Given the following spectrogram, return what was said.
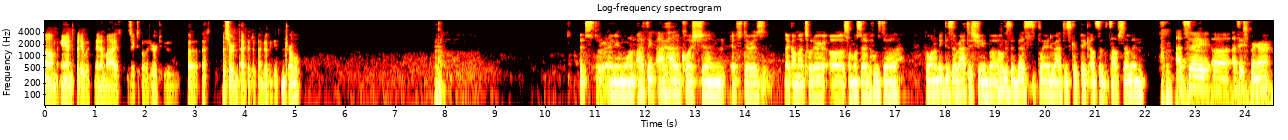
um, and that it would minimize his exposure to uh, a, a, certain type of defender that gets him trouble. Is there anyone? I think I had a question. If there is, like on my Twitter, uh, someone said, "Who's the?" Don't want to make this a Raptors stream, but who's the best player the Raptors could pick outside the top seven? I'd say, uh, I'd say Springer.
